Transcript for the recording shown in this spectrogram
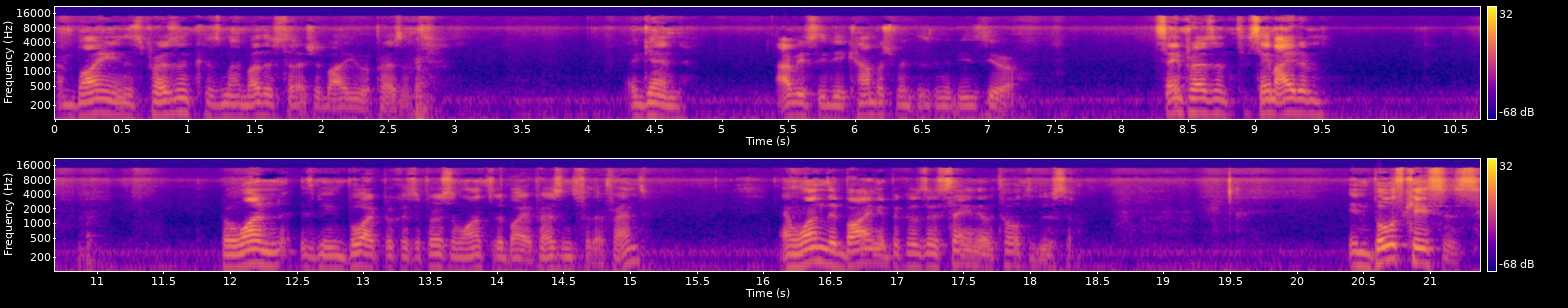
I'm buying this present because my mother said I should buy you a present. Again, obviously the accomplishment is going to be zero. Same present, same item, but one is being bought because the person wanted to buy a present for their friend, and one they're buying it because they're saying they were told to do so. In both cases,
